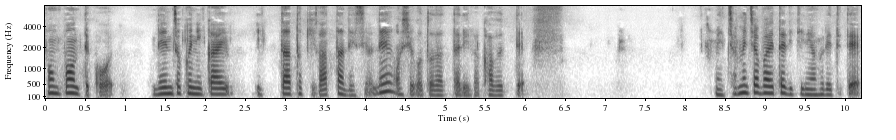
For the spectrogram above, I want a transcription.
ポンポンってこう、連続2回行った時があったんですよね。お仕事だったりが被って。めちゃめちゃバイタリティに溢れてて、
